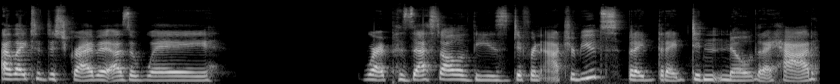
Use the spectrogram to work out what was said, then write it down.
I like to describe it as a way where I possessed all of these different attributes, but I that I didn't know that I had.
